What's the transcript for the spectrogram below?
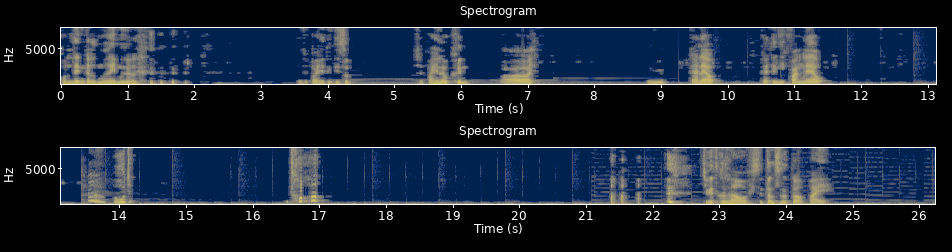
คนเล่นก็เมื่อยมือแล้วเราจะไปให้ถึงที่สุด จะไปให้เร็วขึ้น ไปปึ๊บใกล้แล้วใกล้ถึงอีกฝั่งแล้วโอ้จะโชีวิตของเราจะต้องสู้ต่อไป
